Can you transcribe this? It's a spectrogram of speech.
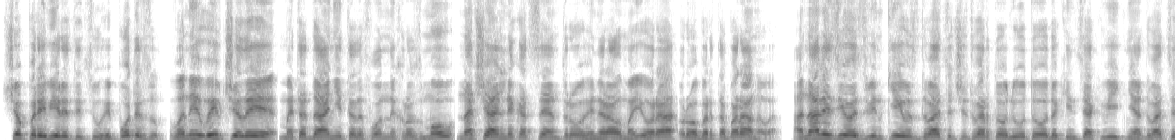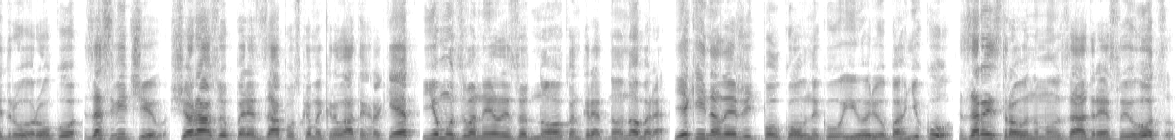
Щоб перевірити цю гіпотезу, вони вивчили метадані телефонних розмов начальника центру генерал-майора Роберта Баранова. Аналіз його дзвінків з 24 лютого до кінця квітня 22 року засвідчив, що разу перед запусками крилатих ракет йому дзвонили з одного конкретного номера, який належить полковнику Ігорю Багнюку, зареєстрованому за адресою ГОЦу.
